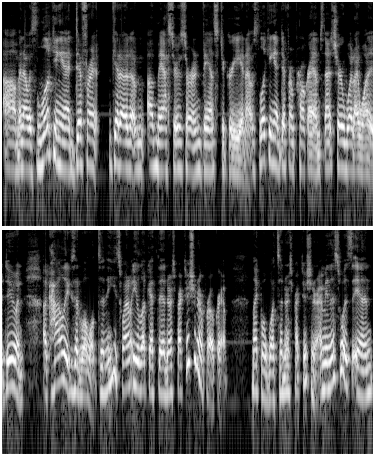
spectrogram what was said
um, and I was looking at different get a, a, master's or advanced degree and I was looking at different programs, not sure what I want to do. And a colleague said, well, Denise, why don't you look at the nurse practitioner program? I'm like, well, what's a nurse practitioner? I mean, this was in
